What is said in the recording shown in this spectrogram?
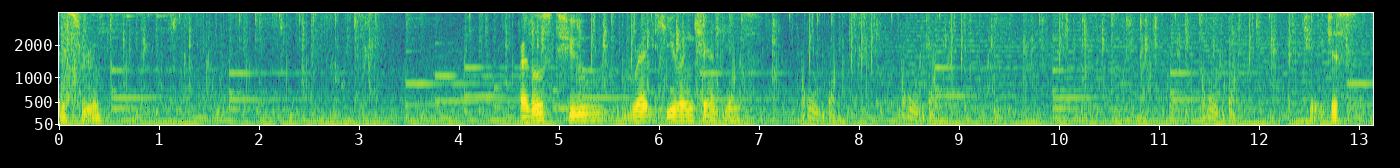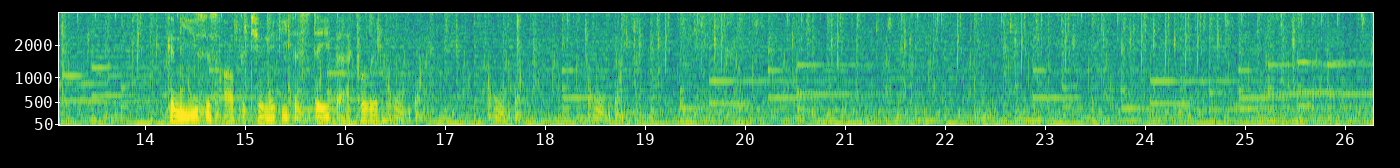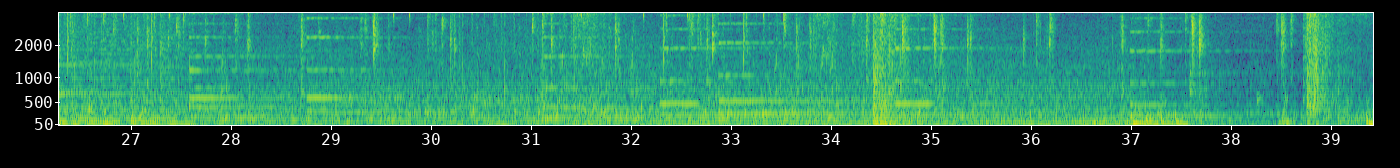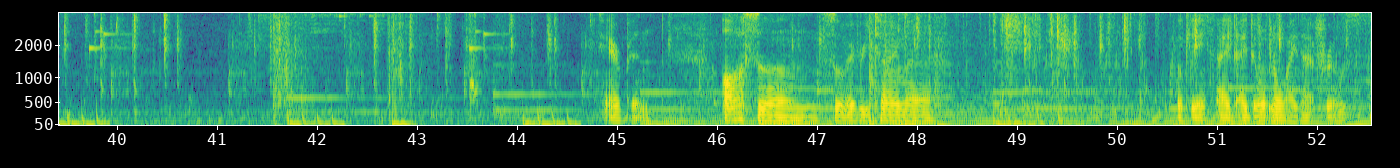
This room. Are those two red healing champions? Okay, just gonna use this opportunity to stay back a little. So every time, uh... Okay, I, I don't know why that froze.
